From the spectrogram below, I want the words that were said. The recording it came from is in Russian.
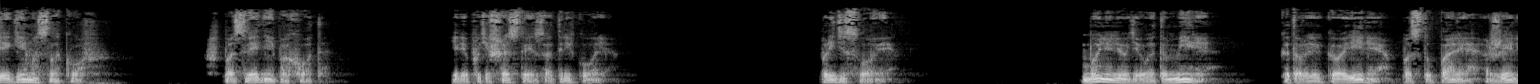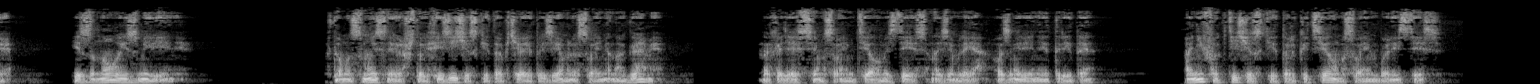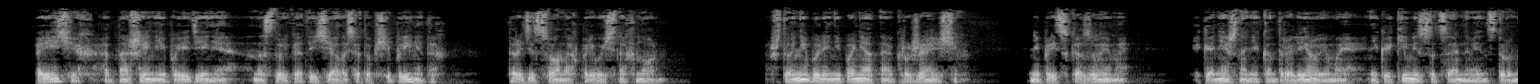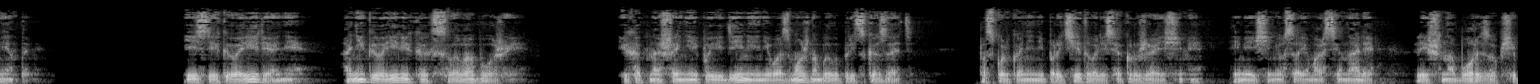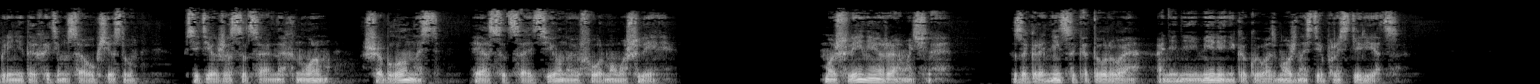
Сергей Маслаков. В последний поход. Или путешествие за три горя. Предисловие. Были люди в этом мире, которые говорили, поступали, жили из нового измерения. В том смысле, что физически топча эту землю своими ногами, находясь всем своим телом здесь, на земле, в измерении 3D, они фактически только телом своим были здесь. Речь их, отношение и поведение настолько отличалось от общепринятых, традиционных привычных норм, что они были непонятны окружающим, непредсказуемы и, конечно, неконтролируемы никакими социальными инструментами. Если говорили они, они говорили как слова Божии. Их отношение и поведение невозможно было предсказать, поскольку они не прочитывались окружающими, имеющими в своем арсенале лишь набор из общепринятых этим сообществом все тех же социальных норм, шаблонность и ассоциативную форму мышления. Мышление рамочное, за границы которого они не имели никакой возможности простереться.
